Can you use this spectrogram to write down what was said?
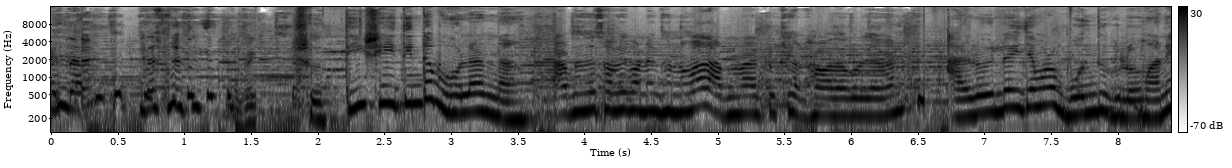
সত্যি সেই দিনটা ভোলার না। আপনাদের সবাইকে অনেক ধন্যবাদ। আপনারা একটু খাওয়া দাওয়া করে যাবেন। আর রইল এই যে আমার বন্ধুগুলো। মানে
